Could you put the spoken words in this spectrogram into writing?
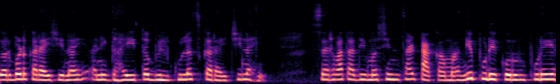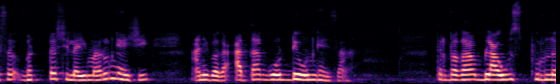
गडबड करायची नाही आणि घाई तर बिलकुलच करायची नाही. सर्वात आधी मशीनचा टाका मागे पुढे करून पुढे असं घट्ट शिलाई मारून घ्यायची आणि बघा आता गोट देऊन घ्यायचा. तर बघा ब्लाऊज पूर्ण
